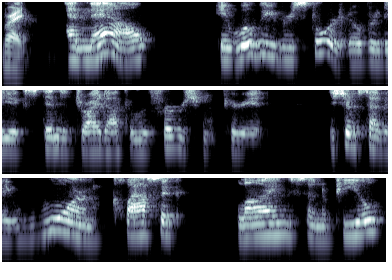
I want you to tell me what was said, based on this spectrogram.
Right. And now it will be restored over the extended dry dock and refurbishment period. The ships have a warm, classic lines and appeal.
